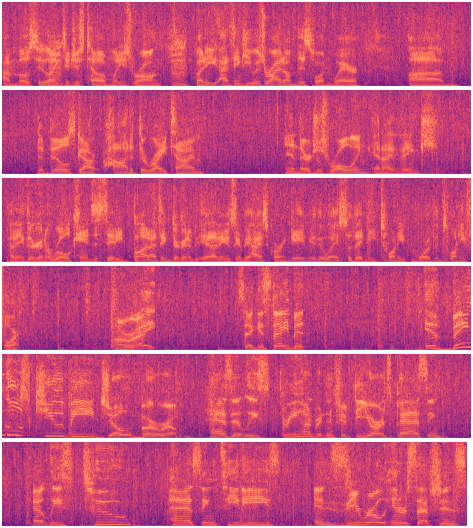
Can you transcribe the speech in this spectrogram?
I mostly like to just tell him when he's wrong. But he, I think he was right on this one where um, the Bills got hot at the right time and they're just rolling. And I think I think they're going to roll Kansas City. But I think they're going to be. I think it's going to be a high scoring game either way. So they need 20 more than 24. All right. Second statement. If Bengals QB Joe Burrow has at least 350 yards passing, at least two passing TDs, and zero interceptions,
